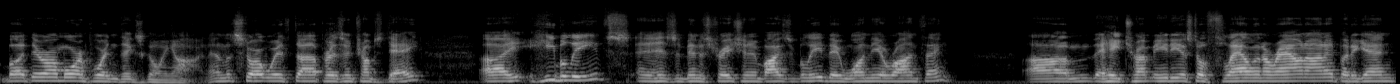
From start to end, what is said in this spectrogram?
but there are more important things going on. And let's start with uh, President Trump's day. Uh, he believes, and his administration and advisors believe, they won the Iran thing. Um, the hate Trump media is still flailing around on it, but again,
